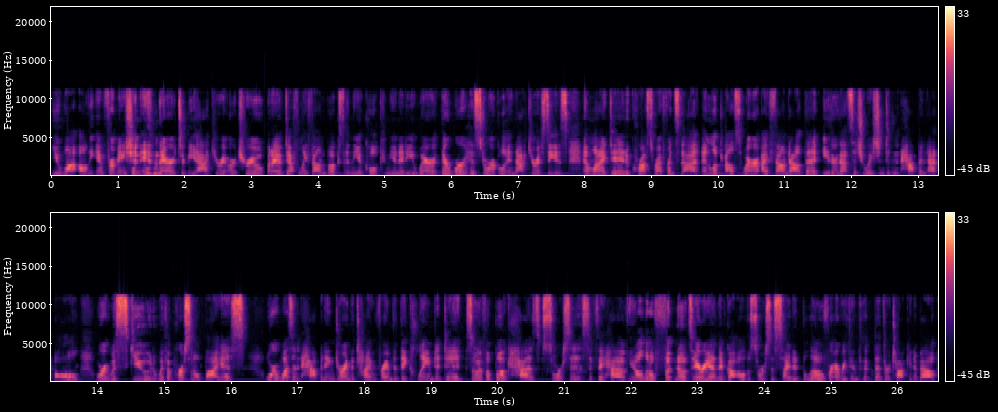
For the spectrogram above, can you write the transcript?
you want all the information in there to be accurate or true. But I have definitely found books in the occult community where there were historical inaccuracies. And when I did cross reference that and look elsewhere, I found out that either that situation didn't happen at all or it was skewed with a personal bias or it wasn't happening during the time frame that they claimed it did. So if a book has sources, if they have, you know, a little footnotes area and they've got all the sources cited below for everything that, that they're talking about,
